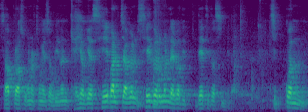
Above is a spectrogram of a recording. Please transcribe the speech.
4 플러스 1을 통해서 우리는 개혁의 세 발짝을 세 걸음을 내딛었습니다. 집권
